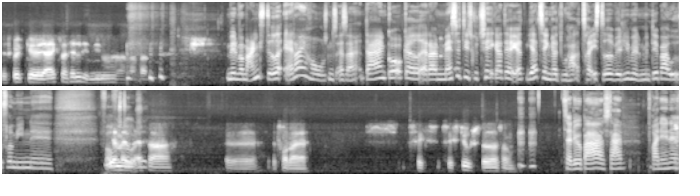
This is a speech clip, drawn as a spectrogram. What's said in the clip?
det er sgu ikke, øh, jeg er ikke så heldig lige nu. her, i hvert fald. Men hvor mange steder er der i Horsens? Altså, der er en gågade, er der en masse diskoteker der? Jeg, jeg tænker, at du har tre steder at vælge imellem, men det er bare ud fra min øh, Jamen, altså... Øh, jeg tror, der er 6-7 steder, som... Så det er jo bare at starte fra en ende af.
